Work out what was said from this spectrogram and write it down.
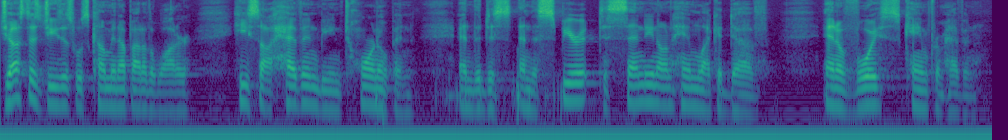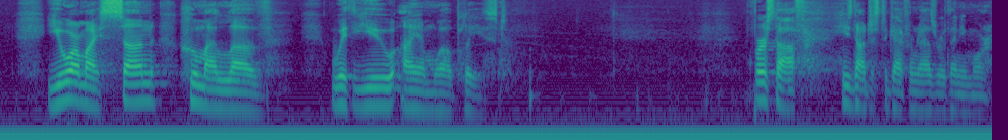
just as Jesus was coming up out of the water, he saw heaven being torn open and the, and the Spirit descending on him like a dove. And a voice came from heaven You are my Son, whom I love. With you I am well pleased. First off, he's not just a guy from Nazareth anymore.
